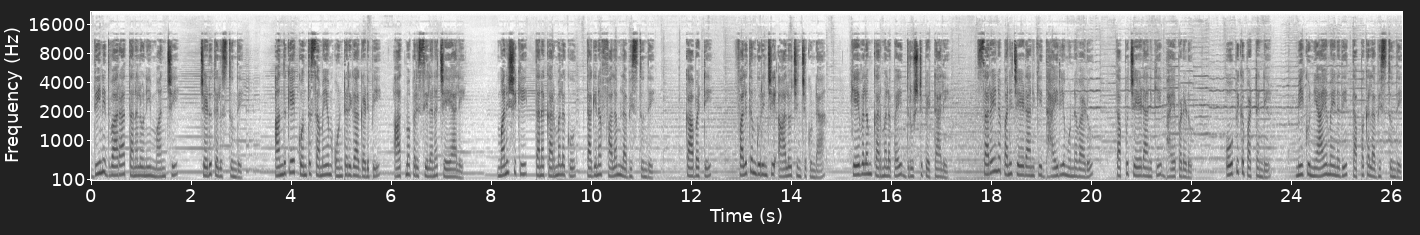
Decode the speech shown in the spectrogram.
దీని ద్వారా తనలోని మంచి చెడు తెలుస్తుంది. అందుకే కొంత సమయం ఒంటరిగా గడిపి ఆత్మపరిశీలన చేయాలి. మనిషికి తన కర్మలకు తగిన ఫలం లభిస్తుంది. కాబట్టి ఫలితం గురించి ఆలోచించకుండా కేవలం కర్మలపై దృష్టి పెట్టాలి. సరైన పని చేయడానికి ధైర్యం ఉన్నవాడు తప్పు చేయడానికి భయపడడు. ఓపిక పట్టండి. మీకు న్యాయమైనది తప్పక లభిస్తుంది.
